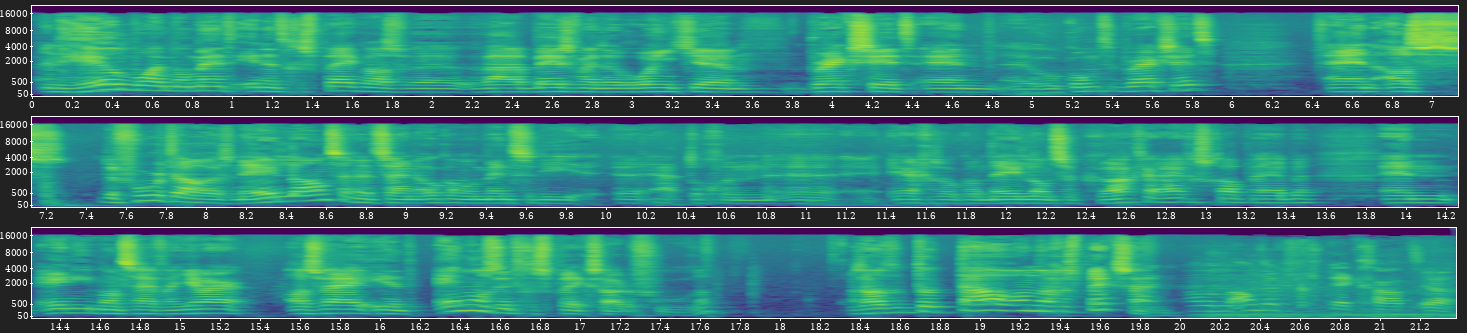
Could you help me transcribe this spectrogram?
een heel mooi moment in het gesprek was. We waren bezig met een rondje Brexit en uh, hoe komt de Brexit. En als de voertaal is Nederlands en het zijn ook allemaal mensen die uh, ja, toch een, uh, ergens ook wel Nederlandse karaktereigenschappen hebben. En één iemand zei van ja, maar als wij in het Engels dit gesprek zouden voeren, dan zou het een totaal ander gesprek zijn. We hadden een ander gesprek gehad. Ja.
